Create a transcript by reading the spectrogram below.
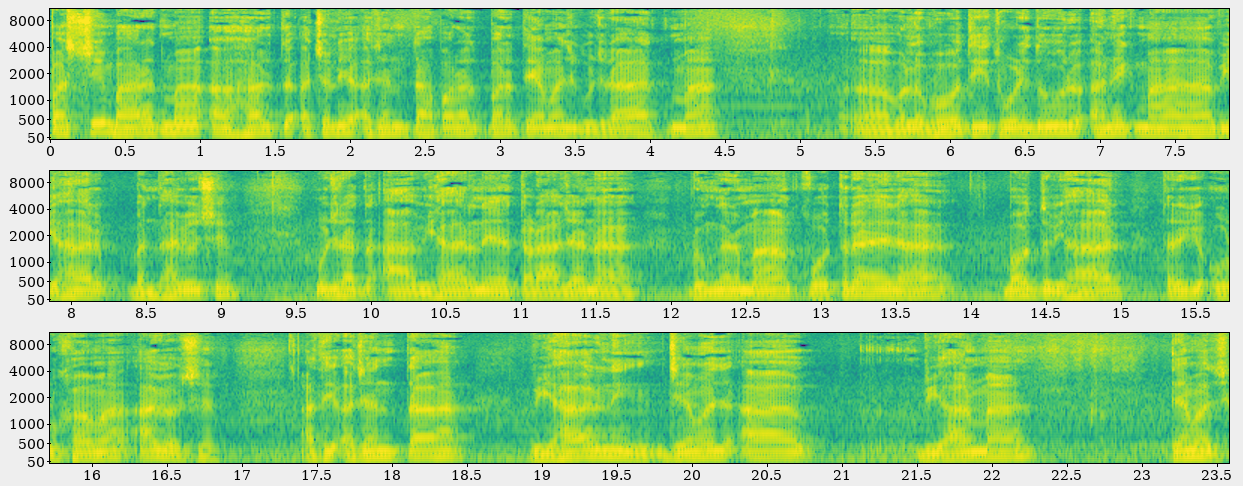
પશ્ચિમ ભારતમાં અહર્ત, અચલ્ય, અજંતા પર્વત પર તેમજ ગુજરાતમાં વલ્લભોથી થોડી દૂર અનેક મહાવિહાર બંધાવ્યો છે. ગુજરાત આ વિહારને તળાજાના ડુંગરમાં કોતરાયેલા બૌદ્ધ વિહાર તરીકે ઓળખવામાં આવ્યો છે. આથી અજંતા વિહારની જેમ જ આ વિહારમાં તેમજ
